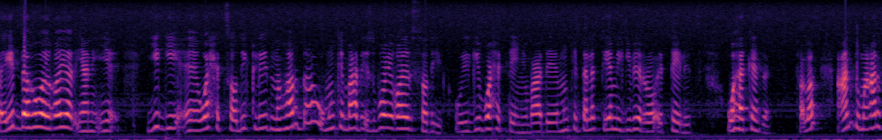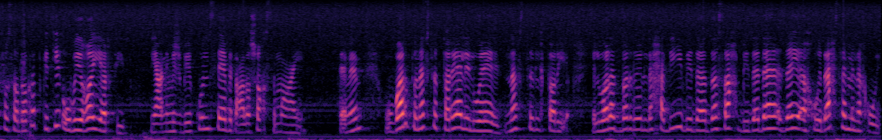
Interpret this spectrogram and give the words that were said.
فيبدا هو يغير يعني يجي واحد صديق ليه النهارده وممكن بعد أسبوع يغير الصديق ويجيب واحد تاني وبعد ممكن ثلاث أيام يجيب التالت وهكذا. خلاص؟ عنده معارف وصداقات كتير وبيغير فيه يعني مش بيكون ثابت على شخص معين. تمام؟ وبرده نفس الطريقة للولاد نفس الطريقة. الولد برده يقول ده حبيبي ده ده صاحبي ده ده زي أخوي ده أحسن من أخوي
